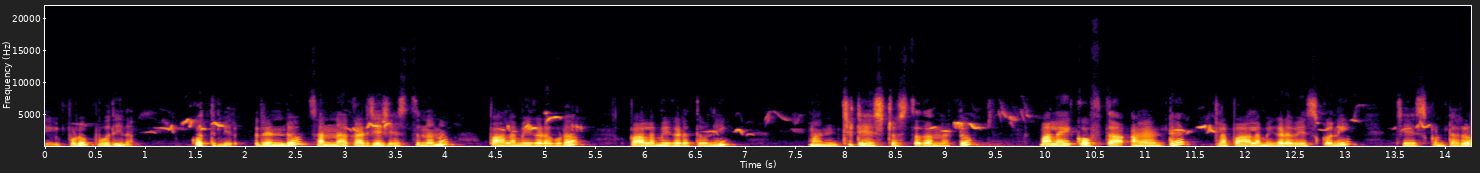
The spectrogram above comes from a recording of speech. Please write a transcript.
ఇప్పుడు పుదీనా కొత్తిమీర రెండు సన్నగా కట్ చేసేస్తున్నాను. పాల మీగడ కూడా పాలమిగడతో మంచి టేస్ట్ వస్తుంది అన్నట్టు మలై కోఫ్తా అని అంటే ఇట్లా పాలమిగడ వేసుకొని చేసుకుంటారు.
